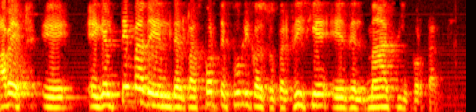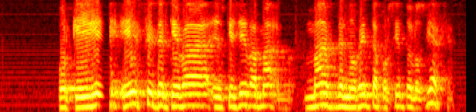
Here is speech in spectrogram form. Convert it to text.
A ver, eh, en el tema del, transporte público de superficie es el más importante, porque ese es el que va, el que lleva más, del 90% de los viajes.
